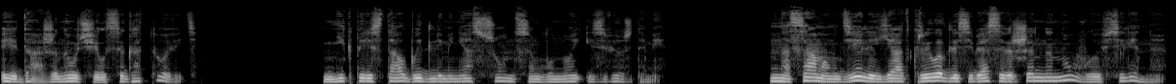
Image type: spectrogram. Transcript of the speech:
И даже научился готовить. Ник перестал быть для меня солнцем, луной и звездами. На самом деле я открыла для себя совершенно новую вселенную.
